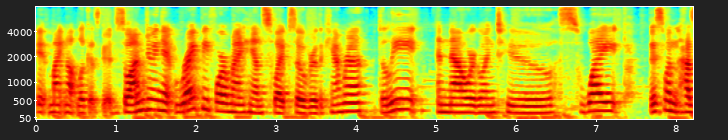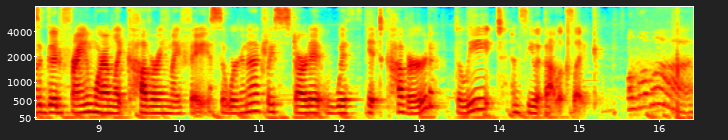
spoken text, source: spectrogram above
it might not look as good. So I'm doing it right before my hand swipes over the camera, delete, and now we're going to swipe this one has a good frame where I'm like covering my face. So we're gonna actually start it with it covered, delete, and see what that looks like. Boop.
